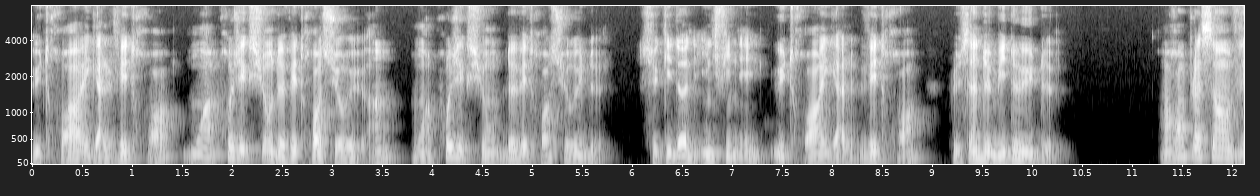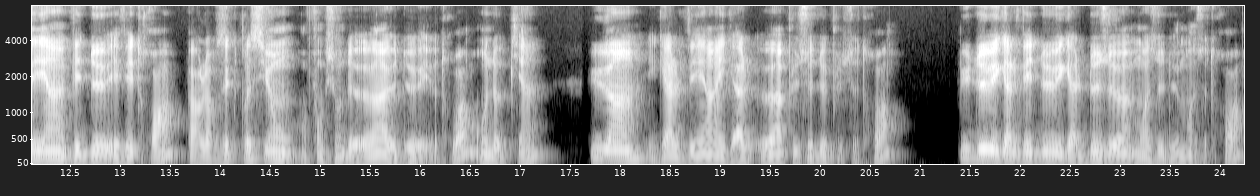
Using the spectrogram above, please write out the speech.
U3 égale V3 moins projection de V3 sur U1 moins projection de V3 sur U2 ce qui donne in fine U3 égale V3 plus 1 demi de U2. En remplaçant V1, V2 et V3 par leurs expressions en fonction de E1, E2 et E3, on obtient U1 égale V1 égale E1 plus E2 plus E3, U2 égale V2 égale 2E1 moins E2 moins E3,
